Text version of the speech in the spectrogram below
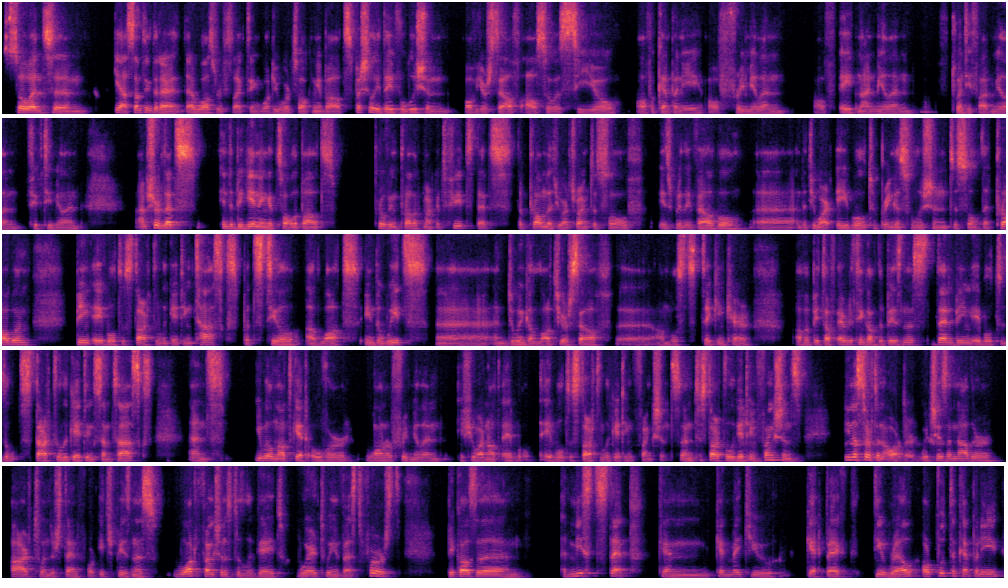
So and um, yeah, something that I that was reflecting what you were talking about, especially the evolution of yourself also as CEO of a company of three million of 8, 9 million, 25 million, 50 million. I'm sure that's in the beginning, it's all about proving product market fit, that the problem that you are trying to solve is really valuable uh, and that you are able to bring a solution to solve that problem. Being able to start delegating tasks, but still a lot in the weeds uh, and doing a lot yourself, uh, almost taking care of a bit of everything of the business, then being able to start delegating some tasks and you will not get over one or three million if you are not able able to start delegating functions and to start delegating mm-hmm. functions in a certain order, which is another art to understand for each business what functions to delegate, where to invest first, because um, a missed step can can make you get back, derail, or put the company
